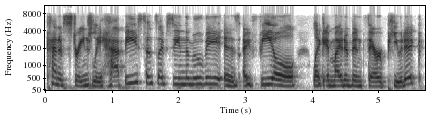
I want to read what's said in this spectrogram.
kind of strangely happy since I've seen the movie is I feel like it might have been therapeutic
